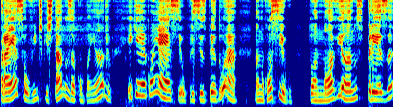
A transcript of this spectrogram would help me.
para essa ouvinte que está nos acompanhando e que reconhece, eu preciso perdoar, mas não consigo. Estou há nove anos presa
